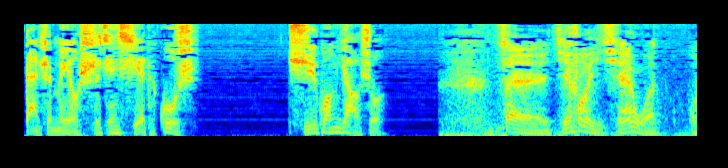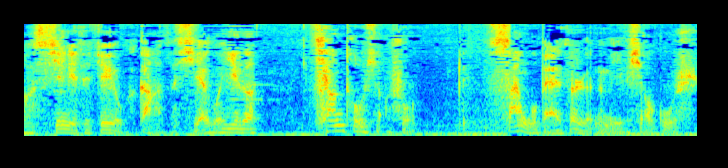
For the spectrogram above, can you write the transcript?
但是没有时间写的故事。徐光耀说：“在解放以前，我我心里头就有个嘎子，写过一个枪头小说，三五百字的那么一个小故事。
